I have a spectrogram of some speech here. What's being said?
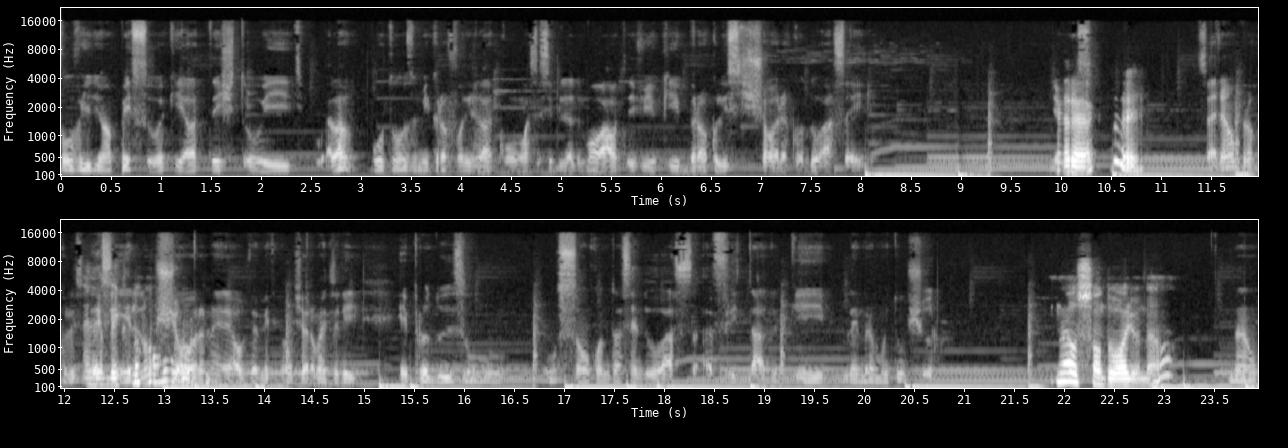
foi um vídeo de uma pessoa que ela testou e, tipo, ela botou uns microfones lá com acessibilidade mó alta e viu que brócolis chora quando assa ele. Caraca, velho. Sério, brócolis. É, assim, ele não, não chora, né? Obviamente não chora, mas ele reproduz um, um som quando tá sendo assa, fritado que lembra muito um choro. Não é o som do óleo, não? Não,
